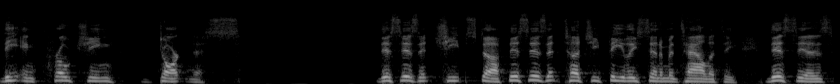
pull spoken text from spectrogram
the encroaching darkness. This isn't cheap stuff. This isn't touchy feely sentimentality. This is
